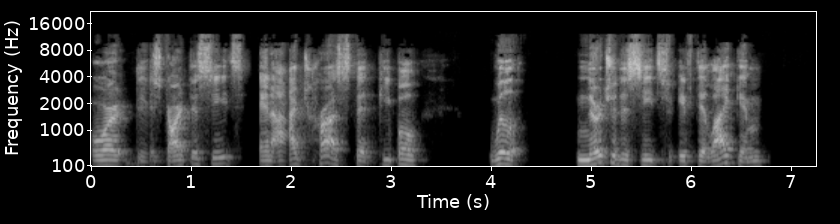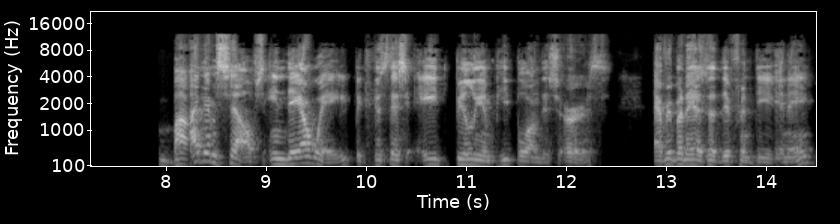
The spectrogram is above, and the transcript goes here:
or discard the seeds. And I trust that people will nurture the seeds if they like them by themselves in their way, because there's 8 billion people on this earth. Everybody has a different DNA,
